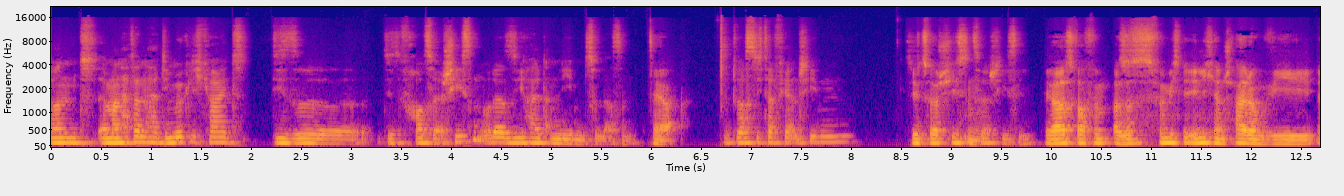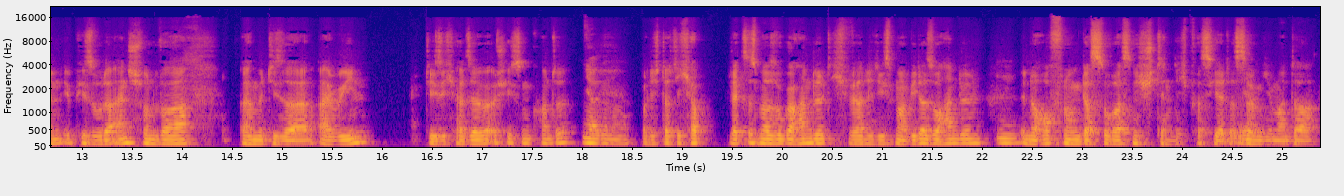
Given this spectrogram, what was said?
Und äh, man hat dann halt die Möglichkeit, diese, diese Frau zu erschießen oder sie halt am Leben zu lassen. Ja. Und du hast dich dafür entschieden, Sie zu erschießen. zu erschießen. Ja, es war für, also es ist für mich eine ähnliche Entscheidung, wie in Episode 1 schon war, äh, mit dieser Irene, die sich halt selber erschießen konnte. Ja, genau. Und ich dachte, ich habe letztes Mal so gehandelt, ich werde diesmal wieder so handeln, Mhm. in der Hoffnung, dass sowas nicht ständig passiert, dass Ja. irgendjemand da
